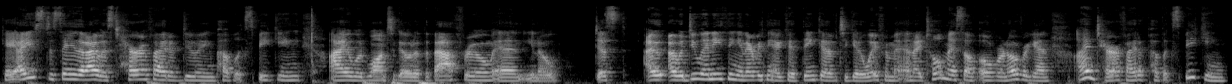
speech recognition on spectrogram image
Okay, I used to say that I was terrified of doing public speaking. I would want to go to the bathroom and, you know, just I, I, would do anything and everything I could think of to get away from it. And I told myself over and over again, I'm terrified of public speaking.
